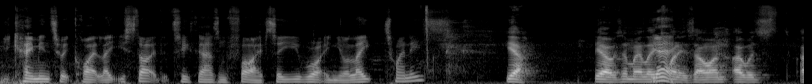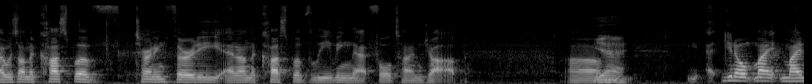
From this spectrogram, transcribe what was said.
you came into it quite late. You started at 2005, so you were in your late 20s? Yeah, yeah. I was in my late Yeah. twenties. I on I was I was on the cusp of turning thirty and on the cusp of leaving that full time job. Um, yeah. you know my, my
